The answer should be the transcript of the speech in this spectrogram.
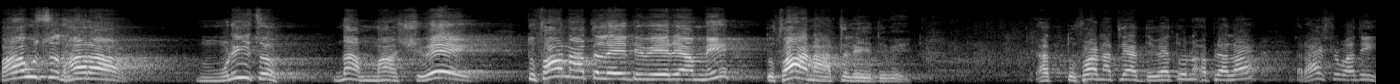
पाऊस धारा. मुळीच ना मा शिवे. तुफानातले दिवे रे आम्ही तुफानातले दिवे. या तुफानातल्या दिव्यातून आपल्याला राष्ट्रवादी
